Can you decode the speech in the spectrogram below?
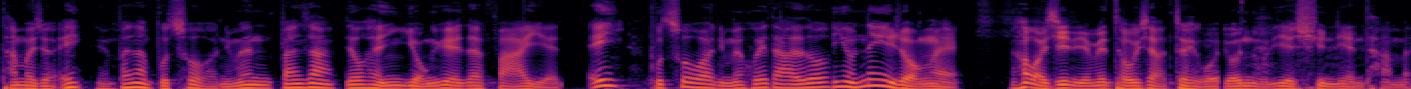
他们就哎，你们班上不错，你们班上都很踊跃在发言，哎，不错啊，你们回答的都很有内容哎。然后我心里面偷笑，对，我有努力的训练他们。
